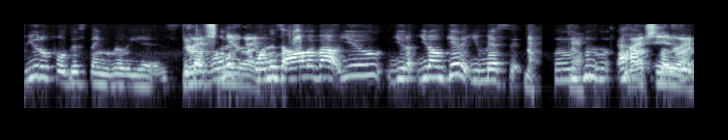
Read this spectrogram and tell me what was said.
beautiful this thing really is. You're Because when, absolutely it- right. when it's all about you, you don't, you don't get it. You miss it. No, Mhm, no, you're absolutely right.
